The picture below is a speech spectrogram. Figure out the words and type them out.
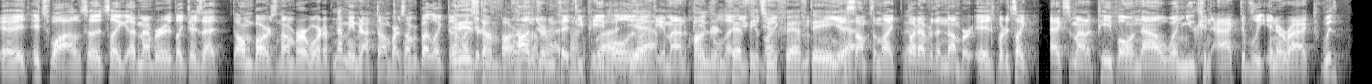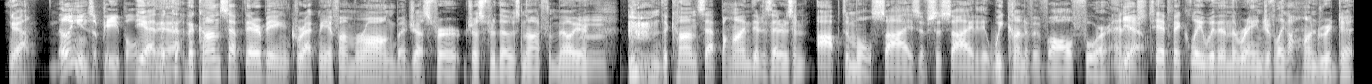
Yeah, it, it's wild. So it's like I remember like there's that Dunbar's number or whatever. Not maybe not Dunbar's number, but like the It is 100 Dunbar's number, I 150 think, people, right? like Yeah. the amount of people that you 150, could like, 250, mm, yeah, yeah. something like whatever the number is. But it's like X amount of people, and now when you can actively interact with Yeah. millions of people, Yeah, the, Yeah. the concept there being correct me if I'm wrong, but just for just for those not familiar, Mm-hmm. the concept behind it is that there's an optimal size of society that we kind of evolved for, and it's typically within the range of like 100 to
